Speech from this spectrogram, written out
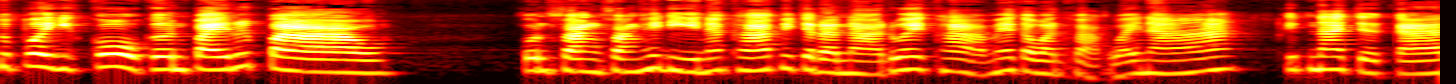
super ego เกินไปหรือเปล่า คนฟังฟังให้ดีนะคะ พิจารณาด้วยค่ะ แม่ตะวันฝากไว้นะ คลิปหน้าเจอกัน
